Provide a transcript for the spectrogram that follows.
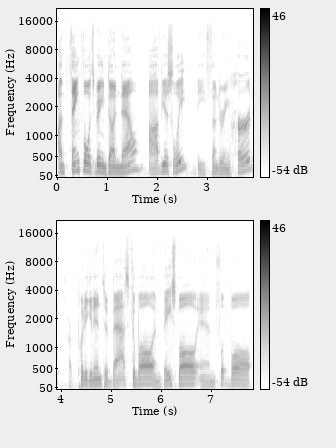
I'm thankful it's being done now. Obviously, the Thundering Herd are putting it into basketball and baseball and football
